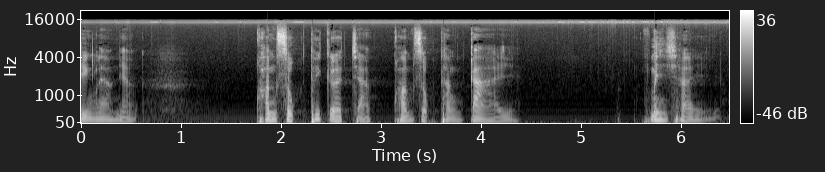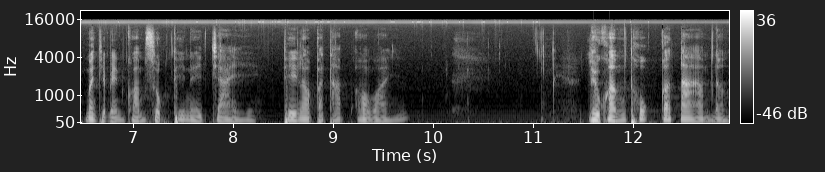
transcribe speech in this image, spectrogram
ริง ๆ แล้วเนี่ยความสุขที่เกิดจากความสุขทางกาย ไม่ใช่ มันจะเป็นความสุขที่ในใจที่เราประทับเอาไว้ หรือความทุกข์ก็ตามเนาะ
